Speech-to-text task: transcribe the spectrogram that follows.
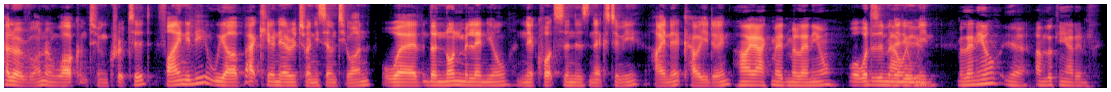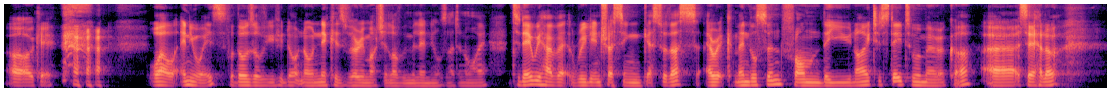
Hello, everyone, and welcome to Encrypted. Finally, we are back here in Area 2071, where the non-millennial Nic Watson is next to me. Hi, Nic. How are you doing? Hi, Ahmed Millennial. Well, what does a millennial mean? Millennial? Yeah. I'm looking at him. Oh, okay. well, anyways, for those of you who don't know, Nic is very much in love with millennials. I don't know why. Today we have a really interesting guest with us, Erik Mendelson from the United States of America. Uh, say hello.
